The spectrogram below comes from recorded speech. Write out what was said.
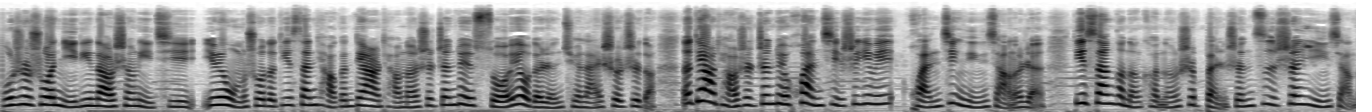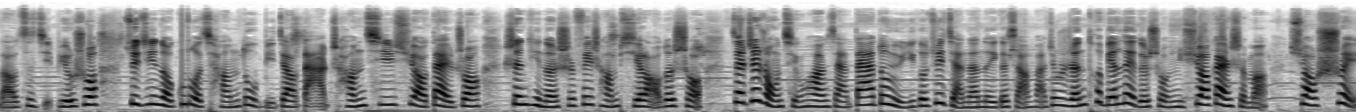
不是说你一定到生理期，因为我们说的第三条跟第二条呢是针对所有的人群来设置的。那第二条是针对换季，是因为环境影响了人。第三个呢，可能是本身自身影响到自己，比如说最近的工作强度比较大，长期需要带妆，身体呢是非常疲劳的时候，在这种情况下，大家都有一个最简单的一个想法，就是人特别累的时候，你需要干什么？需要睡。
